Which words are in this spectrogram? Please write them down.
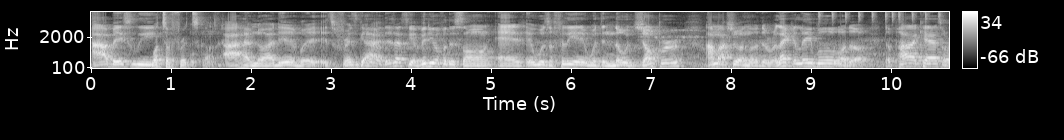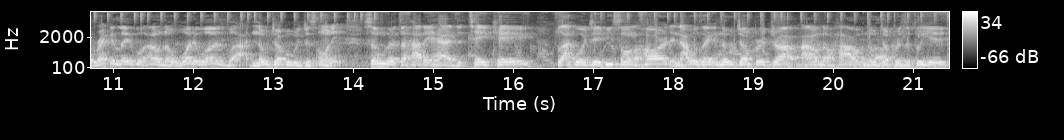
I basically what's a fritz god I have no idea, but it's a Fritz guy. There's actually a video for this song, and it was affiliated with the No Jumper. I'm not sure on the, the record label or the, the podcast or record label. I don't know what it was, but No Jumper was just on it. Similar to how they had the TK BlocBoy JB song Hard, and that was like a No Jumper drop. I don't know how No Jumper is affiliated.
